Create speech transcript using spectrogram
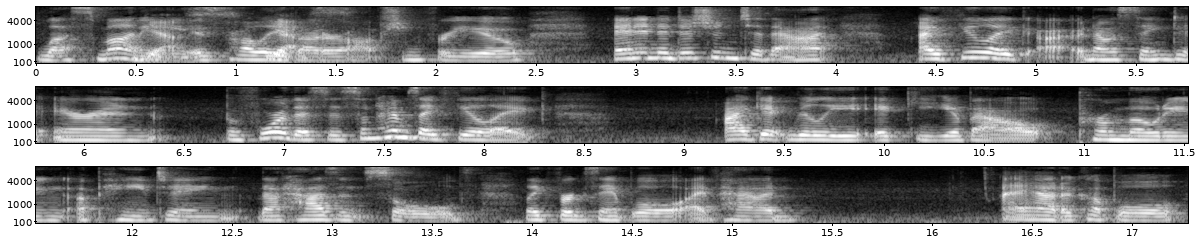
less money Yes. is probably Yes. a better option for you. And in addition to that i feel like uh, and i was saying to erin before this is sometimes i feel like I get really icky about promoting a painting that hasn't sold. Like for example, I've had I had a couple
